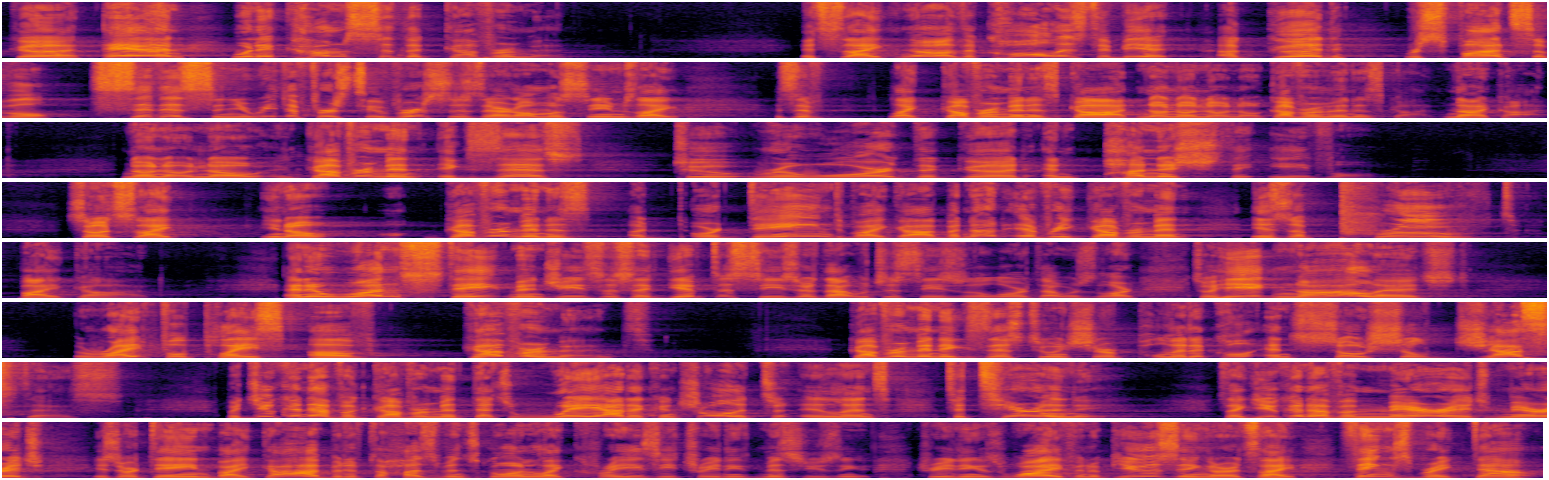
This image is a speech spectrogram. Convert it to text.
good. And when it comes to the government, it's like, no, the call is to be a, a good, responsible citizen. You read the first two verses there, it almost seems like as if like government is God. No, no, no, no. Government is God, not God. No, no, no. Government exists to reward the good and punish the evil. So it's like, you know, government is ordained by God, but not every government is approved by God. And in one statement, Jesus said, Give to Caesar that which is Caesar, the Lord that was Lord. So he acknowledged the rightful place of government. Government exists to ensure political and social justice, but you can have a government that's way out of control. It, it lends to tyranny. It's like you can have a marriage. Marriage is ordained by God, but if the husband's going like crazy, treating, misusing, treating his wife and abusing her, it's like things break down.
